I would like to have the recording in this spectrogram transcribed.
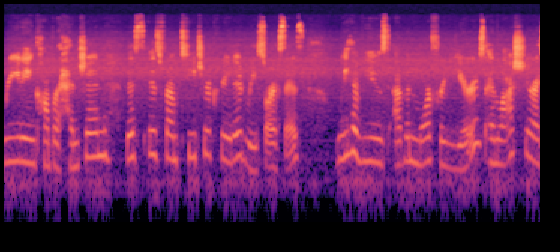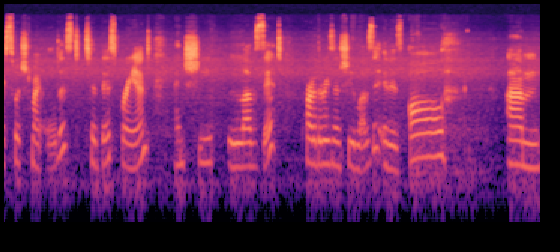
reading comprehension. This is from Teacher Created Resources. We have used Evan-Moor for years, and last year I switched my oldest to this brand, and she loves it. Part of the reason she loves it, it is all um,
